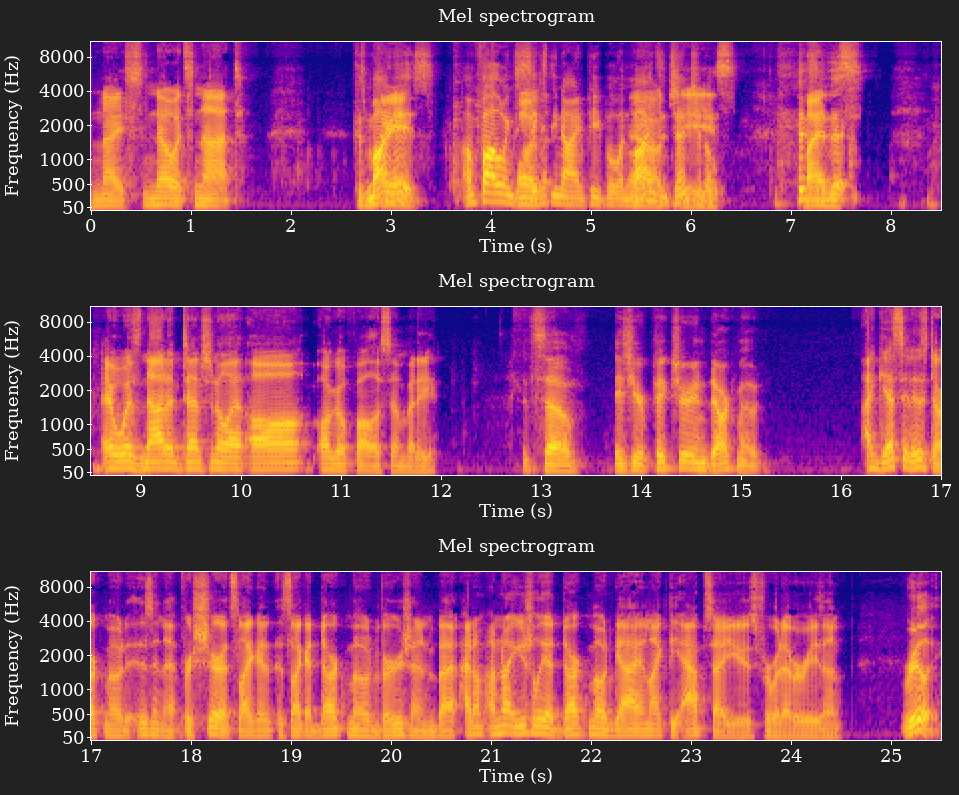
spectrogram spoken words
Nice. No, it's not. Because mine is. I'm following Oh, 69 people and oh, mine's Oh, intentional. This is Mine's it was not intentional at all. I'll go follow somebody. So is your picture in dark mode? I guess it is dark mode, isn't it? For sure. It's like a it's like a dark mode version, but I don't I'm not usually a dark mode guy in like the apps I use for whatever reason. Really?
